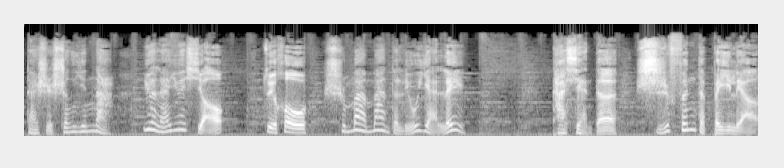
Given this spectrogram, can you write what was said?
但是声音呐越来越小，最后是慢慢的流眼泪。他显得十分的悲凉。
